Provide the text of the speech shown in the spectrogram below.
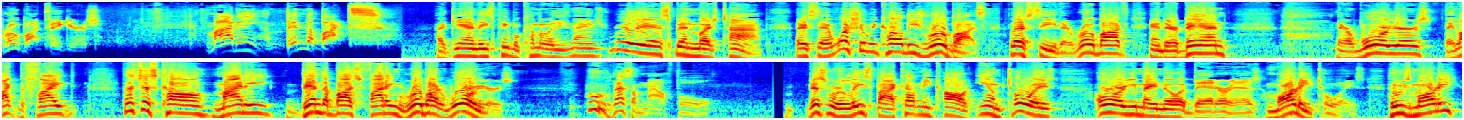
robot figures. Mighty Bendabots. Again, these people come up with these names really didn't spend much time. They said, what should we call these robots? Let's see, they're robots and they're Ben. They're warriors. They like to fight. Let's just call Mighty Bendabots Fighting Robot Warriors. Whew, that's a mouthful. This was released by a company called M Toys, or you may know it better as Marty Toys. Who's Marty?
